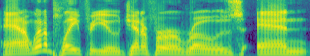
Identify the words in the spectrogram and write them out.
And I'm going to play for you Jennifer Rose. And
